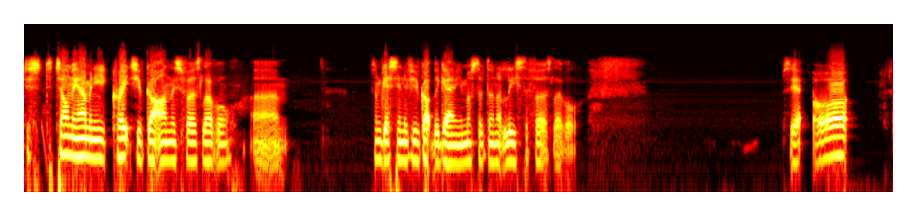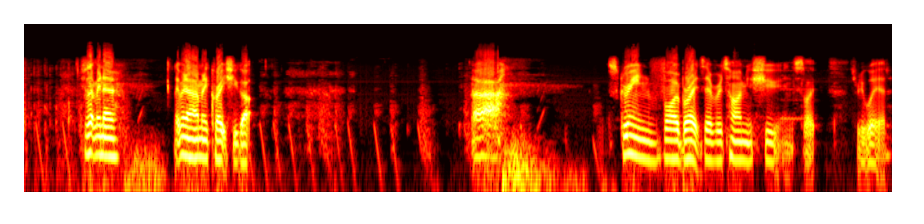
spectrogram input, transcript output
just tell me how many crates you've got on this first level. Um, I'm guessing if you've got the game, you must have done at least the first level. So yeah, oh, just let me know. Let me know how many crates you got. Ah, screen vibrates every time you shoot, and it's like it's really weird.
